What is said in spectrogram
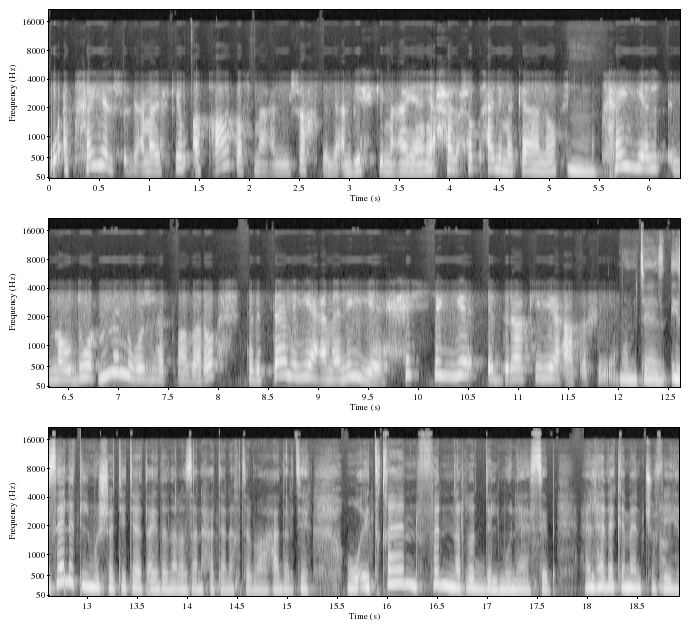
وأتخيل شو اللي عم يحكي وأتعاطف مع الشخص اللي عم بيحكي معي. يعني أحط حالي مكانه، أتخيل الموضوع من وجهة نظره، فبالتالي هي عملية حسية إدراكية عاطفية. ممتاز، إزالة المشتتات أيضا رزان حتى نختم مع حضرتك. وإتقان فن الرد المناسب، هل هذا كمان تشوفيه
